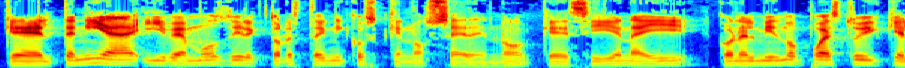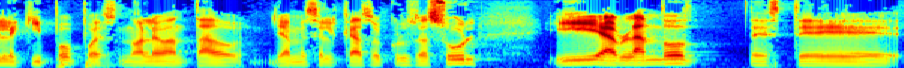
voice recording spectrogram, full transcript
que él tenía y vemos directores técnicos que no ceden, ¿no? Que siguen ahí con el mismo puesto y que el equipo pues no ha levantado, llámese el caso Cruz Azul. Y hablando este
